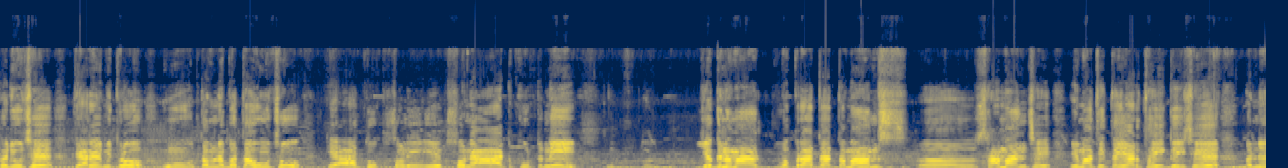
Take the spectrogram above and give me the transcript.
કર્યું છે. ત્યારે મિત્રો, હું તમને બતાવું છું કે આ ધૂપસળી એકસો ને આઠ ફૂટની યજ્ઞમાં વપરાતા તમામ સામાન છે, એમાંથી તૈયાર થઈ ગઈ છે અને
